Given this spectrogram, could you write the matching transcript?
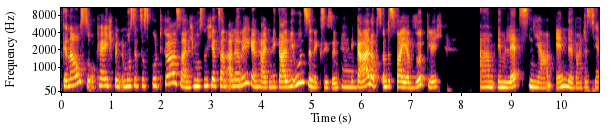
genauso, okay, ich bin, muss jetzt das Good Girl sein, ich muss mich jetzt an alle Regeln halten, egal wie unsinnig sie sind, mhm. egal ob es, und es war ja wirklich, ähm, im letzten Jahr am Ende war das ja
